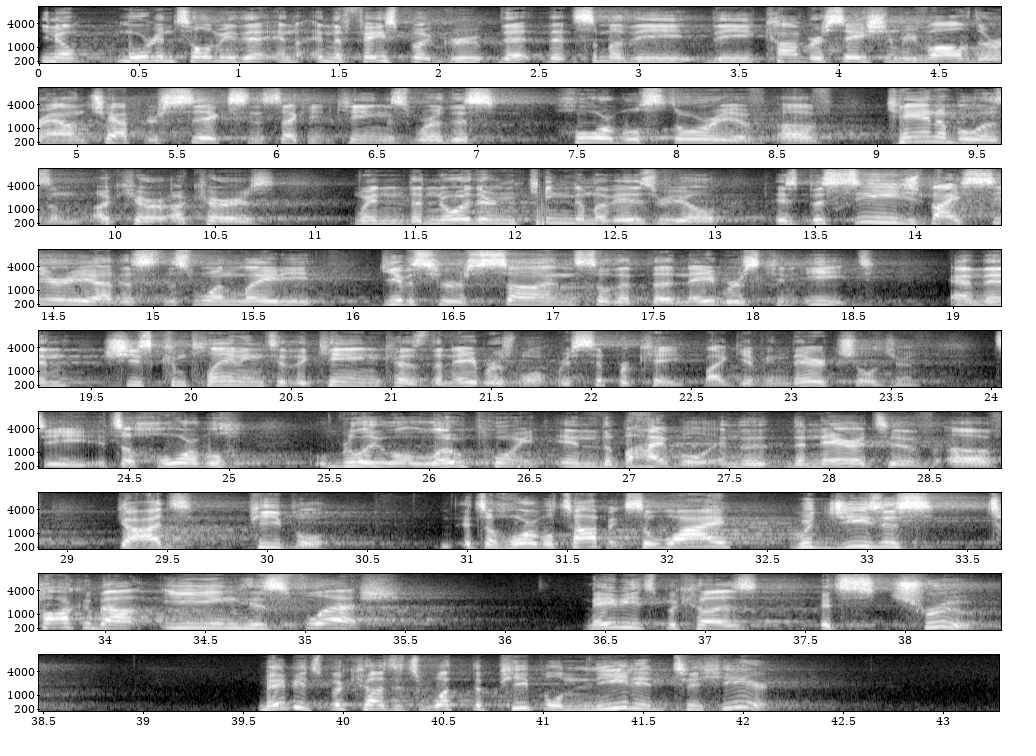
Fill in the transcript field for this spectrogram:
You know, Morgan told me that in, in the Facebook group that, that some of the, the conversation revolved around chapter 6 in 2 Kings, where this horrible story of, of cannibalism occur, occurs when the northern kingdom of Israel is besieged by Syria. This, this one lady gives her son so that the neighbors can eat. And then she's complaining to the king because the neighbors won't reciprocate by giving their children to eat. It's a horrible, really low point in the Bible, in the, the narrative of God's people. It's a horrible topic. So, why would Jesus talk about eating his flesh? Maybe it's because it's true. Maybe it's because it's what the people needed to hear.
